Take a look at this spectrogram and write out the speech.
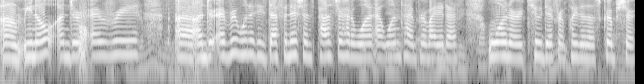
Um, you know, under every uh, under every one of these definitions, Pastor had one at one time provided us one or two different places of Scripture.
